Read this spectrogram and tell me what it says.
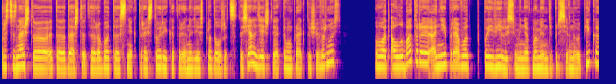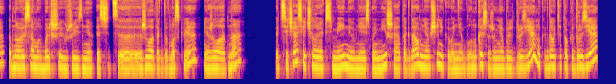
просто знаешь, что это, да, что это работа с некоторой историей, которая, надеюсь, продолжится. То есть я надеюсь, что я к тому проекту еще вернусь. Вот. А улыбаторы, они прям вот появились у меня в момент депрессивного пика, одного из самых больших в жизни. Я сейчас, э, жила тогда в Москве, я жила одна. Это сейчас я человек семейный, у меня есть мой Миша, а тогда у меня вообще никого не было. Ну, конечно же, у меня были друзья, но когда у тебя только друзья,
